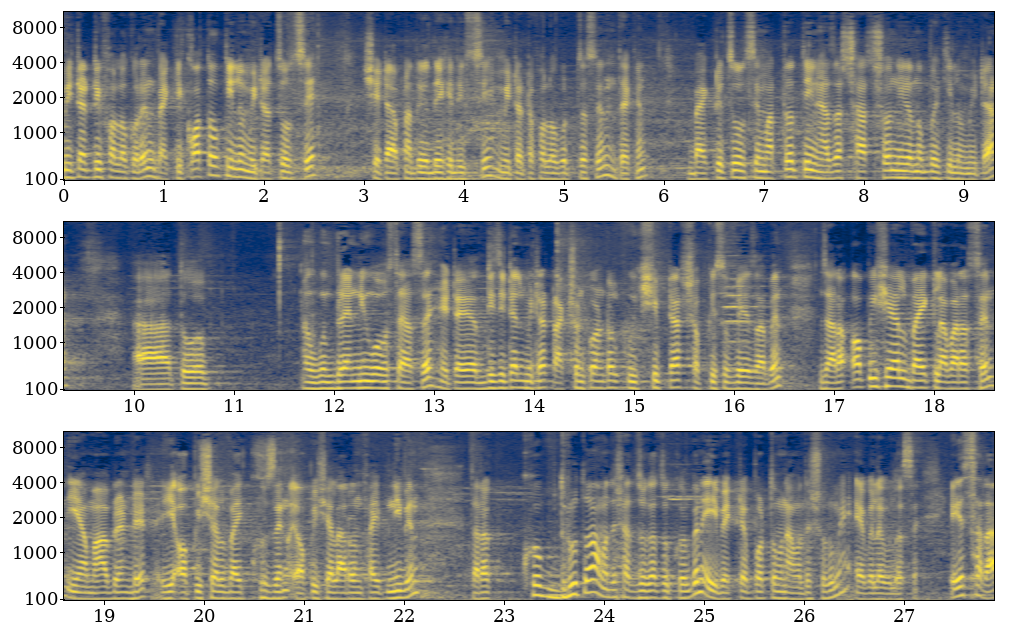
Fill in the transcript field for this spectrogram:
মিটারটি ফলো করেন। বাইকটি কত কিলোমিটার চলছে সেটা আপনাদেরকে দেখে দিচ্ছি। মিটারটা ফলো করতেছেন, দেখেন। বাইকটি চলছে মাত্র তিন হাজার সাতশো নিরানব্বই কিলোমিটার। তো ব্র্যান্ড নিউ অবস্থায় আছে। এটা digital meter traction control quick shifter সব কিছু পেয়ে যাবেন। যারা অফিসিয়াল বাইক লাভার আছেন, ইয়ামাহা ব্র্যান্ডের এই অফিসিয়াল বাইক খুঁজেন অফিসিয়াল আর ওয়ান ফাইভ নেবেন। তারা খুব দ্রুত আমাদের সাথে যোগাযোগ করবেন। এই বাইকটা বর্তমানে আমাদের শোরুমে অ্যাভেলেবল আছে। এছাড়া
